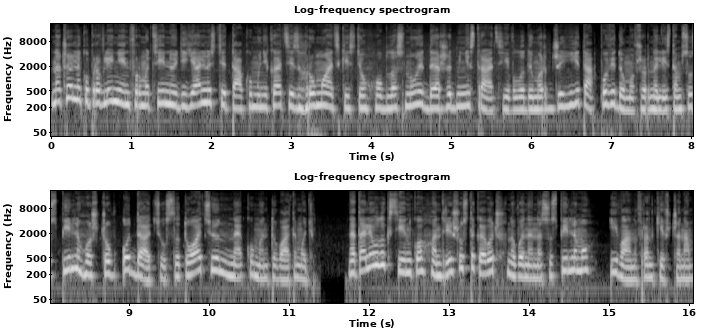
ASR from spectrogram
Начальник управління інформаційної діяльності та комунікації з громадськістю обласної держадміністрації Володимир Джигіта повідомив журналістам Суспільного, що в ОДА цю ситуацію не коментуватимуть. Наталія Олексінко, Андрій Шустикевич. Новини на Суспільному. Івано-Франківщина.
